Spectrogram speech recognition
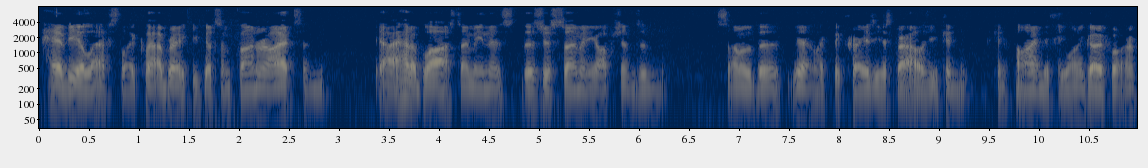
heavier lefts like Cloudbreak. You've got some fun rights, and yeah, I had a blast. I mean, there's there's just so many options, and some of the yeah like the craziest barrels you can can find if you want to go for them.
